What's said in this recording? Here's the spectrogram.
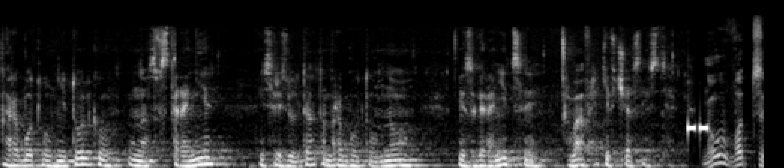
работал не только у нас в стране, и с результатом работал, но и за границей, в Африке в частности. Ну, вот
